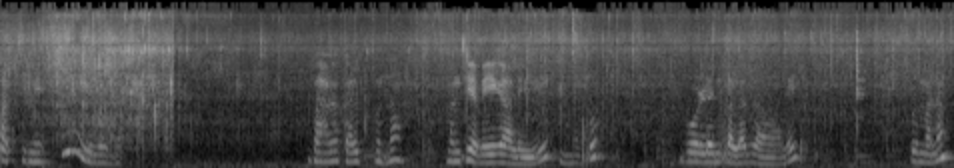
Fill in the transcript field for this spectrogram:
పచ్చిమిర్చి ఉల్లిగడ్డ బాగా కలుపుకుందాం. మంచిగా వేగాలి ఇవి. మనకు గోల్డెన్ కలర్ రావాలి. ఇప్పుడు మనం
